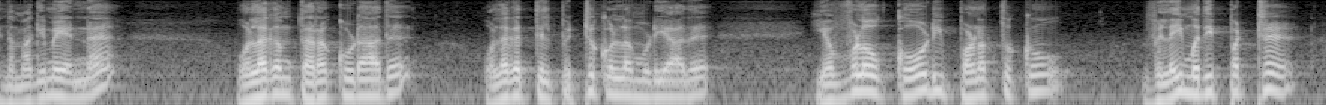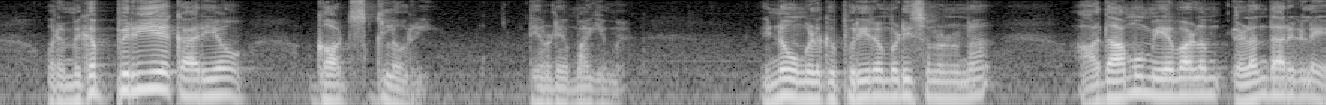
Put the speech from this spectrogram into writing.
இந்த மகிமை என்ன? உலகம் தரக்கூடாத உலகத்தில் பெற்றுக்கொள்ள முடியாத எவ்வளோ கோடி பணத்துக்கும் விலை மதிப்பற்ற ஒரு மிகப்பெரிய காரியம் காட்ஸ் க்ளோரி தேவனுடைய மகிமை. இன்னும் உங்களுக்கு புரிகிறபடி சொல்லணும்னா ஆதாமும் ஏவாளும் இழந்தார்களே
